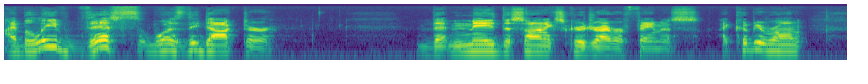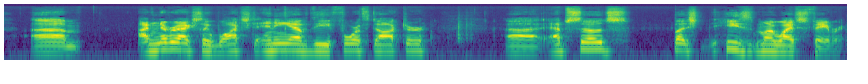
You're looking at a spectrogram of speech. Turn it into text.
I believe this was the doctor that made the sonic screwdriver famous. I could be wrong. Um, I've never actually watched any of the Fourth Doctor uh, episodes but he's my wife's favorite.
